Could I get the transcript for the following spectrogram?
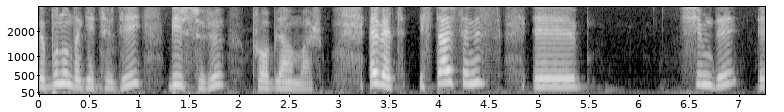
ve bunun da getirdiği bir sürü problem var. Evet, isterseniz e, şimdi e,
